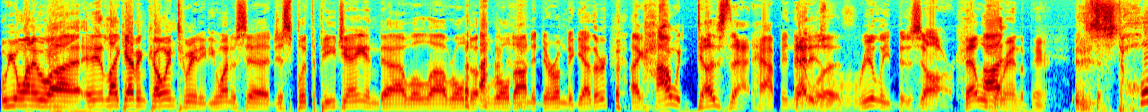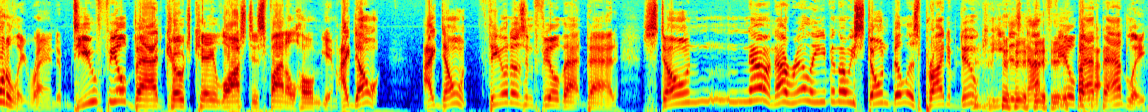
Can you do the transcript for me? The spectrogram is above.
you want to uh, like Evan Cohen tweeted? You want to uh, just split the PJ and uh, we'll uh, roll do- roll down to Durham together? Like, how does that happen? That that is was- really bizarre. That was Uh, a random pairing. It's totally random. Do you feel bad Coach K lost his final home game? I don't. I don't. Theo doesn't feel that bad. Stone, no, not really. Even though he's Stone Billis, pride of Duke, he does not feel that badly.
